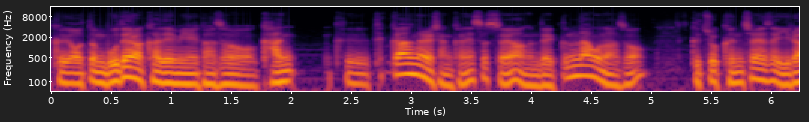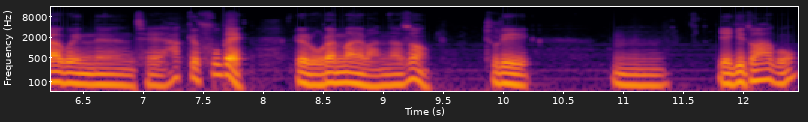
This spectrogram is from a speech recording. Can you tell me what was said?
그 어떤 모델 아카데미에 가서 강, 그 특강을 잠깐 했었어요. 근데 끝나고 나서 그쪽 근처에서 일하고 있는 제 학교 후배를 오랜만에 만나서 둘이 음, 얘기도 하고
